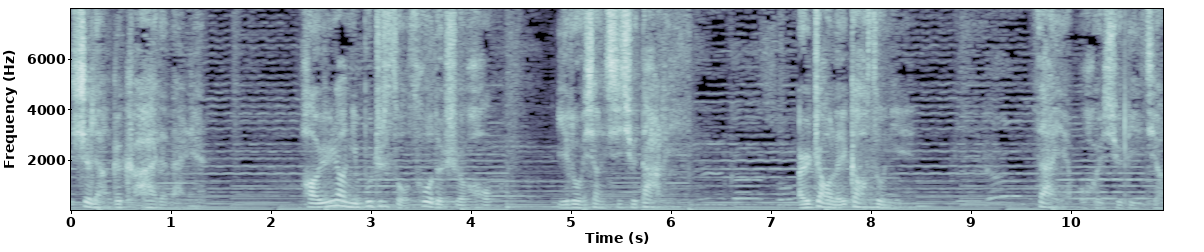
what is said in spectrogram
是两个可爱的男人。好运让你不知所措的时候，一路向西去大理，而赵雷告诉你，再也不会去丽江。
